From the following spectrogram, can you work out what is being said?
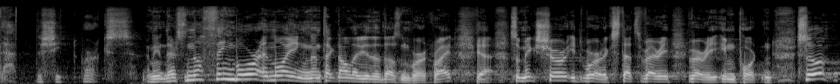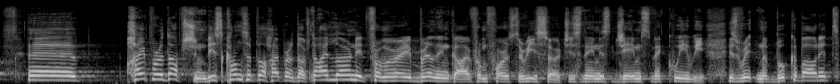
that the shit works. I mean, there's nothing more annoying than technology that doesn't work, right? Yeah, so make sure it works. That's very, very important. So, uh, Hyperadoption, this concept of hyperadoption, I learned it from a very brilliant guy from Forrester Research. His name is James McQuivey. He's written a book about it,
